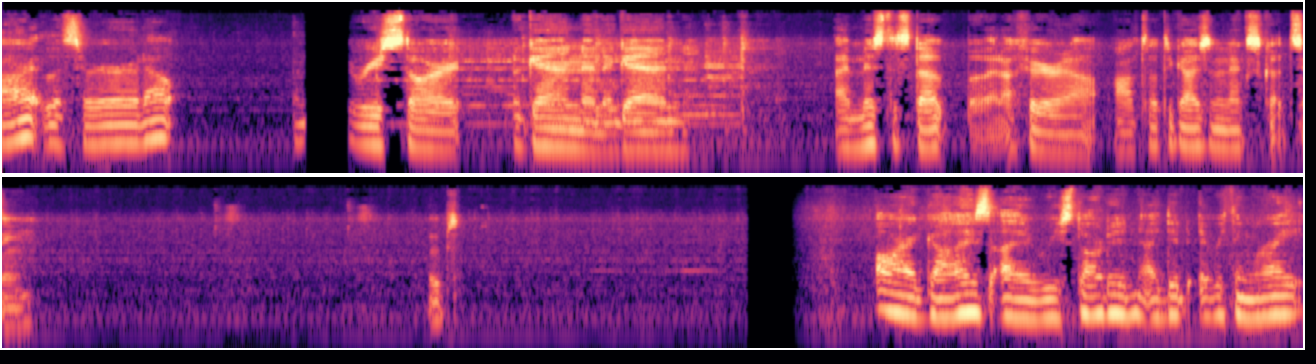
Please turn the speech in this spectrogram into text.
Alright, let's figure it out. Restart again and again. I missed a step, but I'll figure it out. I'll talk to you guys in the next cutscene. Oops. Alright guys, I restarted, I did everything right.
